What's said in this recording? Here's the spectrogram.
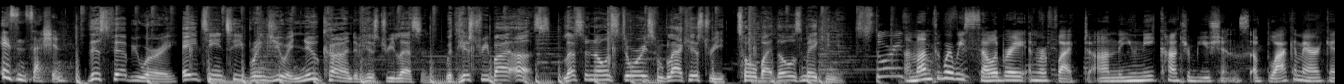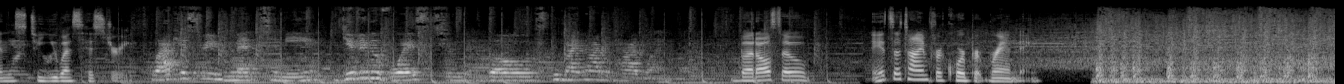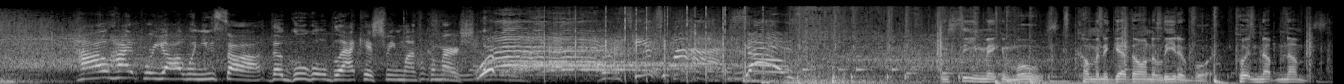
is in session. This February, AT&T brings you a new kind of history lesson with History by Us. Lesser known stories from Black history told by those making it. Stories a month where we celebrate and reflect on the unique contributions of Black Americans to U.S. history. Black history meant to me giving a voice to those who might not have had one. But also, it's a time for corporate branding. How hyped were y'all when you saw the Google Black History Month commercial? Yes! Yes! We see you making moves, coming together on the leaderboard, putting up numbers.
